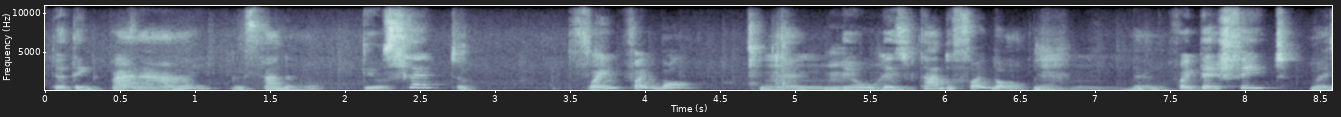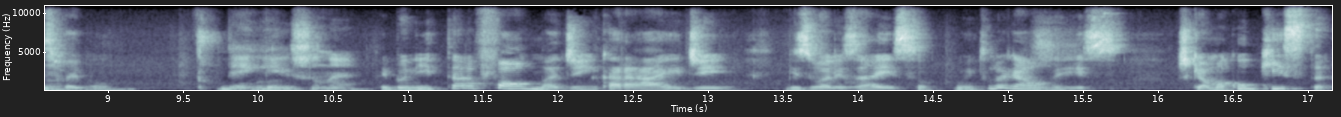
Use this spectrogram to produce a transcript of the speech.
Então eu tenho que parar e pensar, não, deu certo. Foi, foi bom. Né? Uhum. Deu, o resultado foi bom. Uhum. né? Não foi perfeito, mas foi Uhum. bom. Bem isso, né? E bonita forma de encarar e de visualizar isso. Muito legal ver isso. Acho que é uma conquista.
